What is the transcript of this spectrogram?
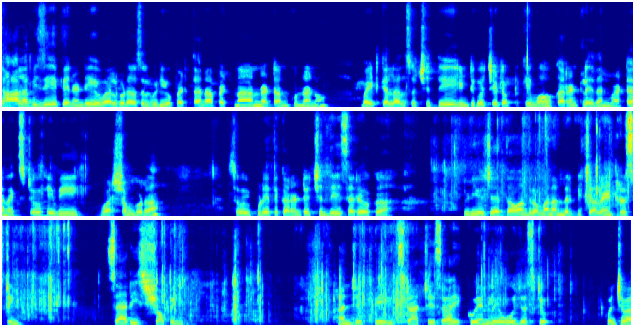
చాలా బిజీ అయిపోయానండి. ఇవాళ కూడా అసలు వీడియో పెడతానా పెట్టనా అన్నట్టు అనుకున్నాను. బయటకు వెళ్ళాల్సి వచ్చింది. ఇంటికి వచ్చేటప్పటికేమో కరెంట్ లేదనమాట నెక్స్ట్ హెవీ వర్షం కూడా. సో ఇప్పుడైతే కరెంట్ వచ్చింది. సరే ఒక వీడియో చేద్దాం. అందులో మనందరికీ చాలా ఇంట్రెస్టింగ్ శారీస్ షాపింగ్. అని చెప్పి స్టార్ట్ చేసా. ఎక్కువేం లేవు జస్ట్ కొంచెమే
